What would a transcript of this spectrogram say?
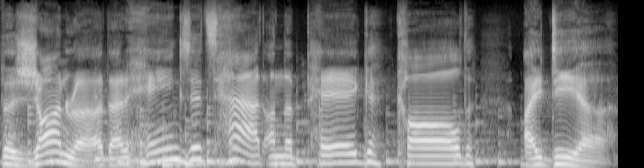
The genre that hangs its hat on the peg called idea.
